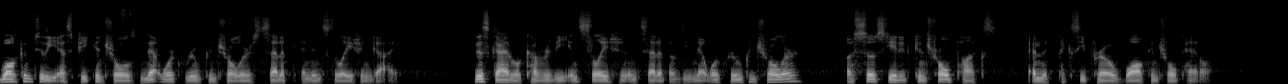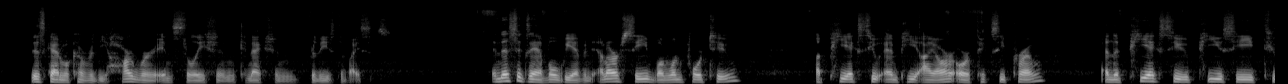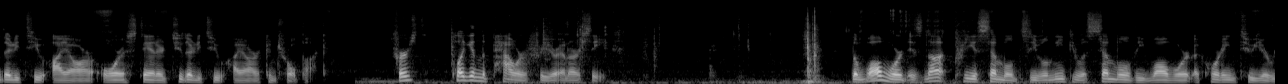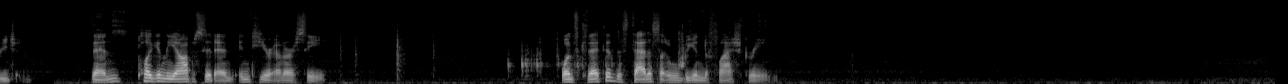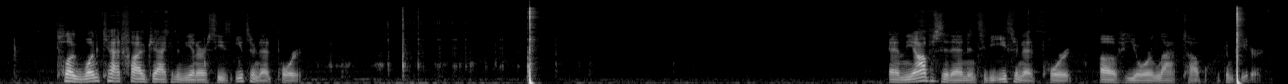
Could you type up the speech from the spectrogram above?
Welcome to the SP Controls Network Room Controller Setup and Installation Guide. This guide will cover the installation and setup of the Network Room Controller, associated control pucks, and the Pixie Pro wall control panel. This guide will cover the hardware installation and connection for these devices. In this example, we have an NRC1142, a PX2MP-IR or Pixie Pro, and the PX2 PUC232-IR or a standard 232-IR control puck. First, plug in the power for your NRC. The wall wart is not pre-assembled, so you will need to assemble the wall wart according to your region. Then, plug in the opposite end into your NRC. Once connected, the status light will begin to flash green. Plug one Cat5 jack into the NRC's Ethernet port and the opposite end into the Ethernet port of your laptop or computer.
